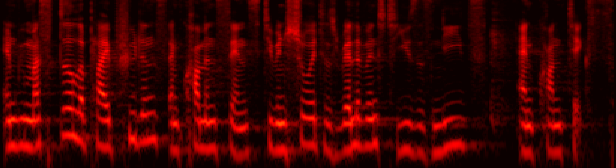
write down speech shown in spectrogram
and we must still apply prudence and common sense to ensure it is relevant to users' needs and contexts.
